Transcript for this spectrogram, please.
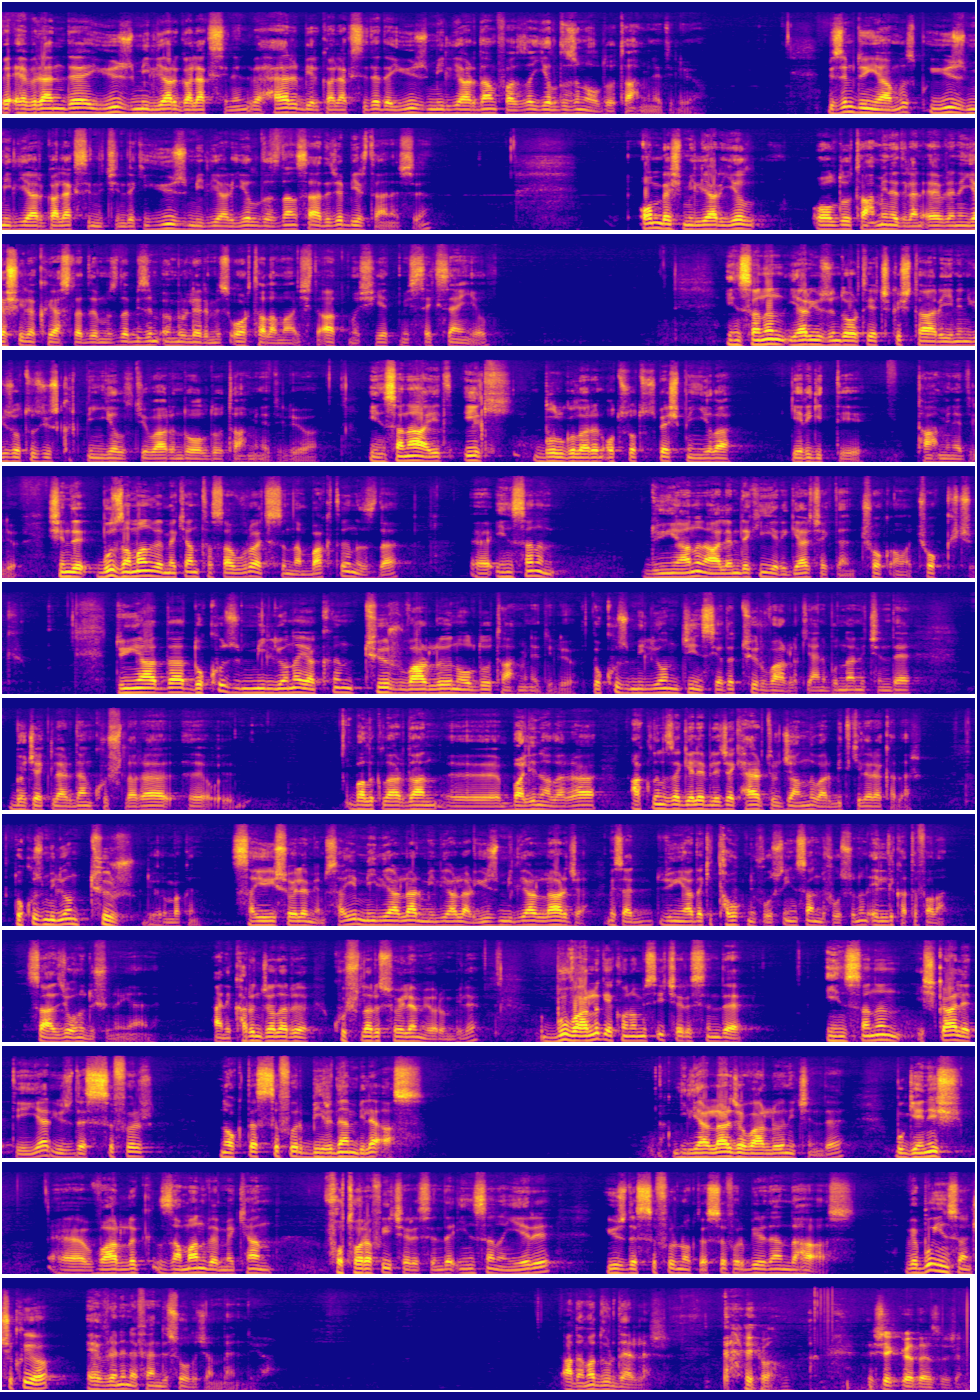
Ve evrende 100 milyar galaksinin ve her bir galakside de 100 milyardan fazla yıldızın olduğu tahmin ediliyor. Bizim dünyamız bu 100 milyar galaksinin içindeki 100 milyar yıldızdan sadece bir tanesi. 15 milyar yıl olduğu tahmin edilen evrenin yaşıyla kıyasladığımızda bizim ömürlerimiz ortalama işte 60, 70, 80 yıl. İnsanın yeryüzünde ortaya çıkış tarihinin 130-140 bin yıl civarında olduğu tahmin ediliyor. İnsana ait ilk bulguların 30-35 bin yıla geri gittiği tahmin ediliyor. Şimdi bu zaman ve mekan tasavvuru açısından baktığınızda e, insanın dünyanın alemdeki yeri gerçekten çok ama çok küçük. Dünyada 9 milyona yakın tür varlığın olduğu tahmin ediliyor. 9 milyon cins ya da tür varlık yani bunların içinde böceklerden kuşlara, e, balıklardan e, balinalara, aklınıza gelebilecek her tür canlı var bitkilere kadar. 9 milyon tür diyorum bakın. Sayıyı söylemiyorum. Sayı milyarlar milyarlar, yüz milyarlarca. Mesela dünyadaki tavuk nüfusu insan nüfusunun 50 katı falan. Sadece onu düşünün yani. Hani karıncaları, kuşları söylemiyorum bile. Bu varlık ekonomisi içerisinde insanın işgal ettiği yer yüzde 0.01'den bile az. Milyarlarca varlığın içinde bu geniş e, varlık, zaman ve mekan fotoğrafı içerisinde insanın yeri yüzde 0.01'den daha az. Ve bu insan çıkıyor, evrenin efendisi olacağım ben diyor. Adama dur derler. Eyvallah. Teşekkür ederiz hocam.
